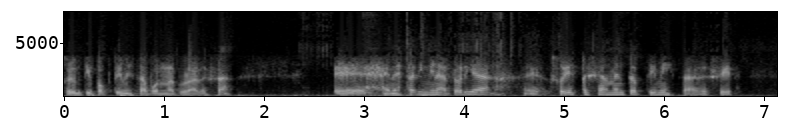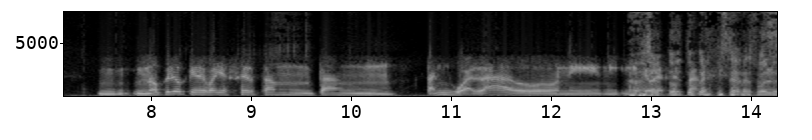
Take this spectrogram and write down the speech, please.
soy un tipo optimista por naturaleza. Eh, en esta eliminatoria eh, soy especialmente optimista, es decir, no creo que vaya a ser tan tan tan igualado ni ni, ni O que sea, vaya a ¿tú, tú tan- crees que se resuelve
